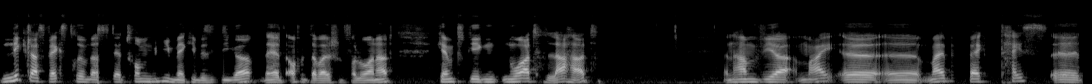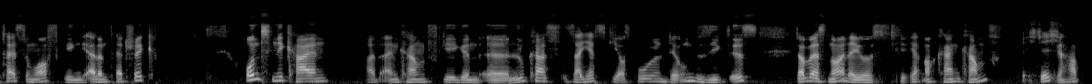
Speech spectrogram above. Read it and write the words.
Niklas Beckström, das ist der Tom Minimacki-Besieger, der jetzt auch mittlerweile schon verloren hat, kämpft gegen Noat Lahat. Dann haben wir Mai, äh, äh, Maibek Tais, äh, gegen Alan Patrick. Und Nick Hein hat einen Kampf gegen äh, Lukas Zajewski aus Polen, der unbesiegt ist. Ich glaube, er ist neu in der UFC, hat noch keinen Kampf Richtig? gehabt.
